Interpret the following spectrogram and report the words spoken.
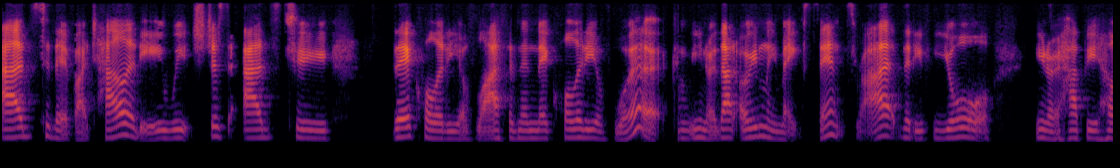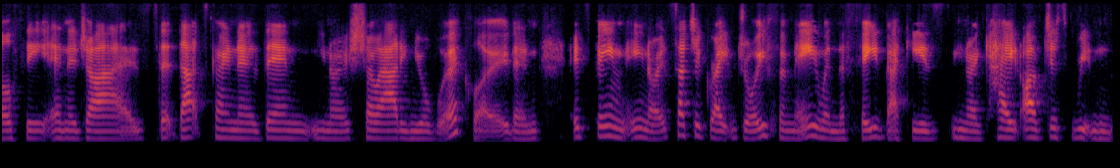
adds to their vitality, which just adds to their quality of life and then their quality of work. You know, that only makes sense, right? That if you're you know happy healthy energized that that's going to then you know show out in your workload and it's been you know it's such a great joy for me when the feedback is you know kate i've just written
